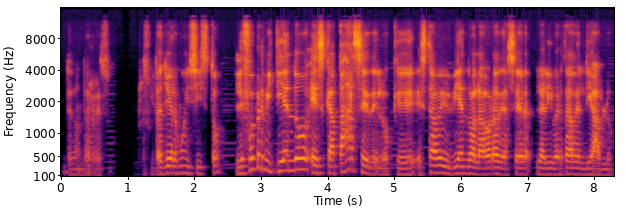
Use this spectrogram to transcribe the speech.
de donde resulta yermo, insisto, le fue permitiendo escaparse de lo que estaba viviendo a la hora de hacer la libertad del diablo.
